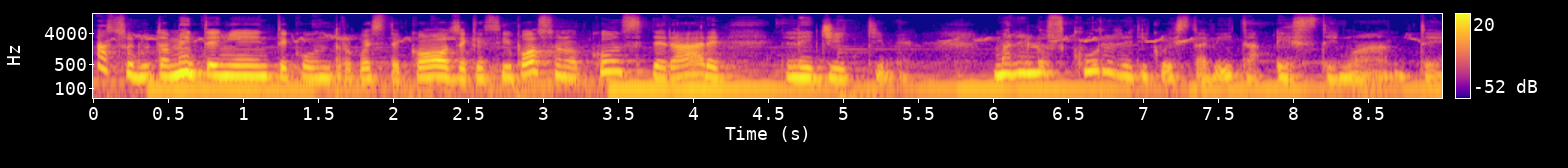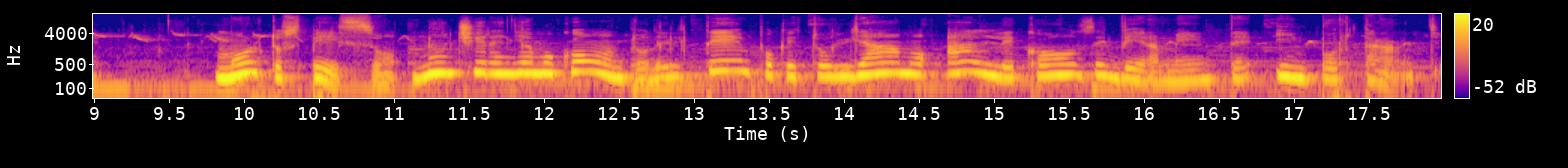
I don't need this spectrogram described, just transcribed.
Assolutamente niente contro queste cose che si possono considerare legittime, ma nello scorrere di questa vita estenuante Molto spesso non ci rendiamo conto del tempo che togliamo alle cose veramente importanti.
